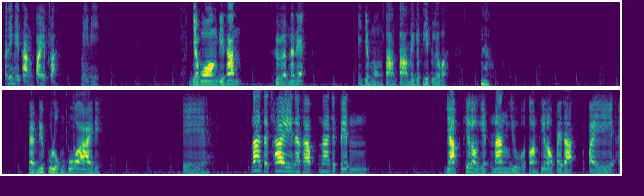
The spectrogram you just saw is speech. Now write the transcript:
อันนี้มีทางไปปะ ไม่มี อย่ามองดิท่าน เขินนะเนี่ยไอจะมองตามตามไม่กระพริบเลยวะแบบนี้กูหลงกูอายดิเอน่าจะใช่นะครับ น่าจะเป็นยักษ์ที่เราเห็นนั่งอยู่ตอนที่เราไปดะไปไอ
